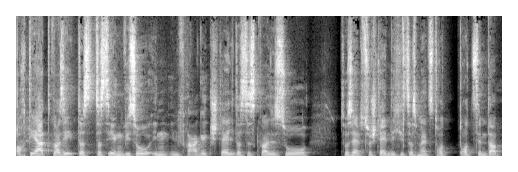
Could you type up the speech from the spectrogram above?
auch der hat quasi das, das irgendwie so in, in Frage gestellt, dass das quasi so, so selbstverständlich ist, dass man jetzt tro trotzdem da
